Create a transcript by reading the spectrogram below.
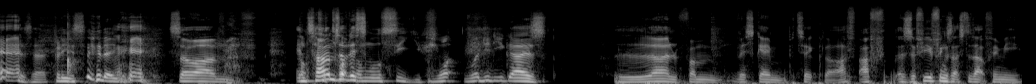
Yes, sir. please. There you go. so, um, in Dr. terms of this we'll see you. what what did you guys learn from this game in particular? I've, I've, there's a few things that stood out for me.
